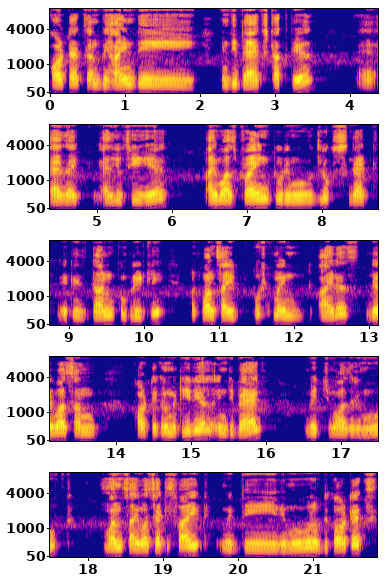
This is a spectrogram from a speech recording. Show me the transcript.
cortex and behind the in the bag stuck there. As I as you see here I was trying to remove looks that it is done completely but once I pushed my iris there was some cortical material in the bag which was removed once I was satisfied with the removal of the cortex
